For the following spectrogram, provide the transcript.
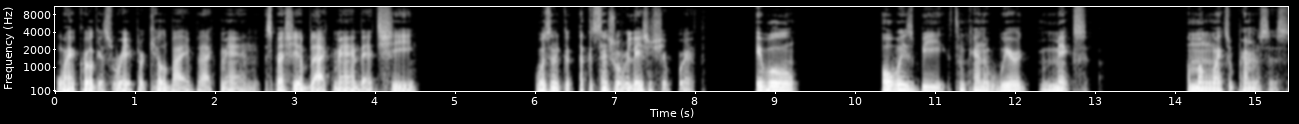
white girl gets raped or killed by a black man, especially a black man that she was in a consensual relationship with, it will always be some kind of weird mix among white supremacists.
